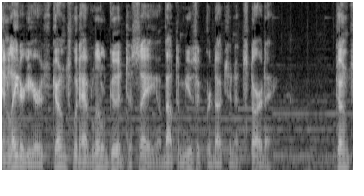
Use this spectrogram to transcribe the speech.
In later years, Jones would have little good to say about the music production at Starday. Jones'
